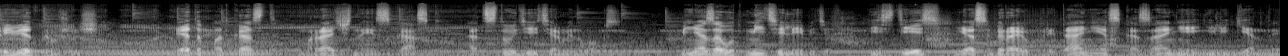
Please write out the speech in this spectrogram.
Привет, дружище! Это подкаст «Мрачные сказки» от студии Терминвокс. Меня зовут Митя Лебедев, и здесь я собираю предания, сказания и легенды,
